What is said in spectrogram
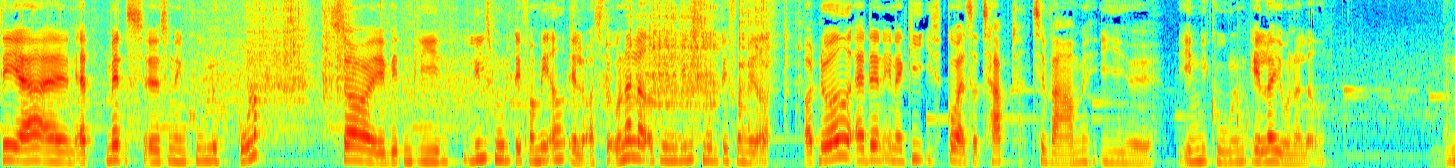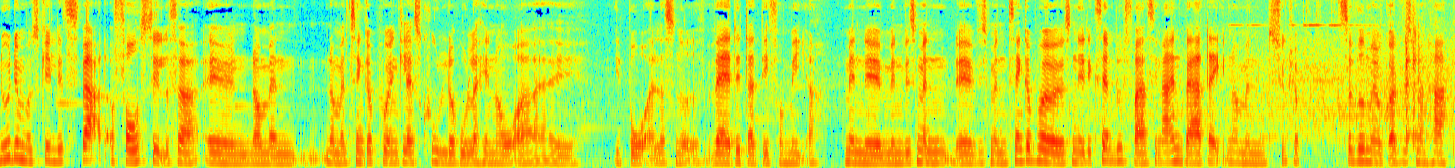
Det er, øh, at mens øh, sådan en kugle ruller, så øh, vil den blive en lille smule deformeret, eller også vil underlaget blive en lille smule deformeret. Og noget af den energi går altså tabt til varme i, øh, inde i kuglen eller i underlaget. Nu er det måske lidt svært at forestille sig, øh, når, man, når man tænker på en glaskugle, der ruller hen over øh, et bord eller sådan noget. Hvad er det, der deformerer? Men, øh, men hvis, man, øh, hvis man tænker på sådan et eksempel fra sin egen hverdag, når man cykler, så ved man jo godt, hvis man har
